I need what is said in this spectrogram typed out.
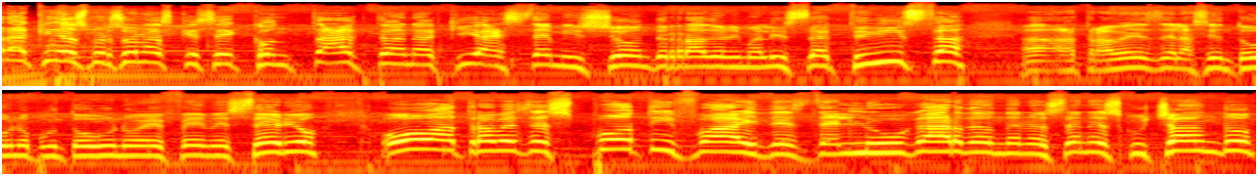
Para aquellas personas que se contactan aquí a esta emisión de Radio Animalista Activista a, través de la 101.1 FM Stereo o a través de Spotify desde el lugar de donde nos estén escuchando.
